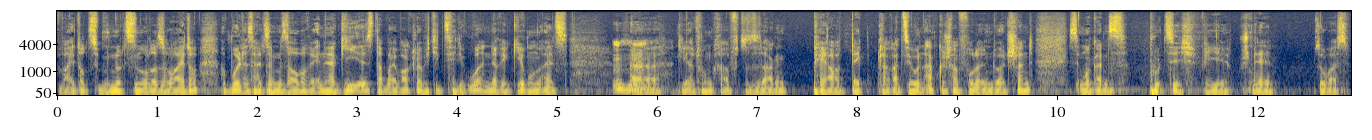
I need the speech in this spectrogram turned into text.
weiter zu benutzen oder so weiter, obwohl das halt so eine saubere Energie ist. Dabei war, glaube ich, die CDU an der Regierung, als mhm. äh, die Atomkraft sozusagen per Deklaration abgeschafft wurde in Deutschland. Ist immer ganz putzig, wie schnell sowas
